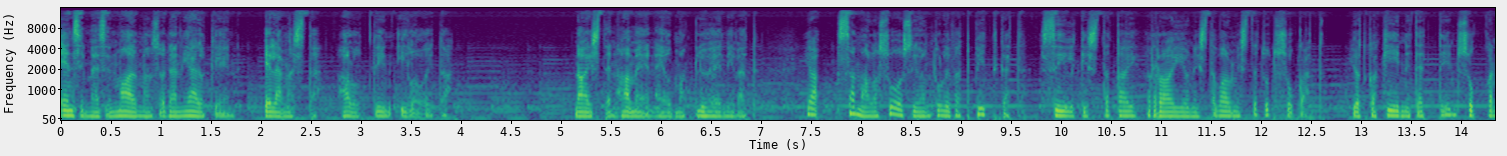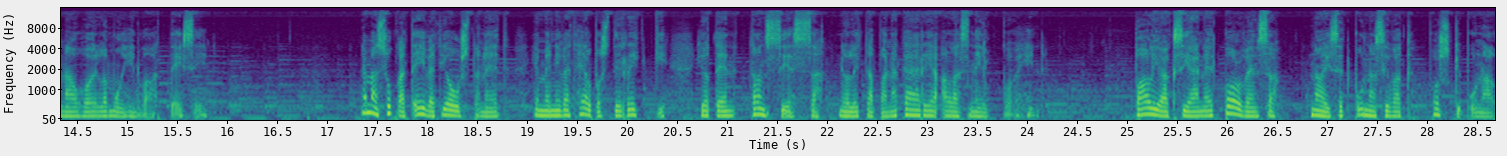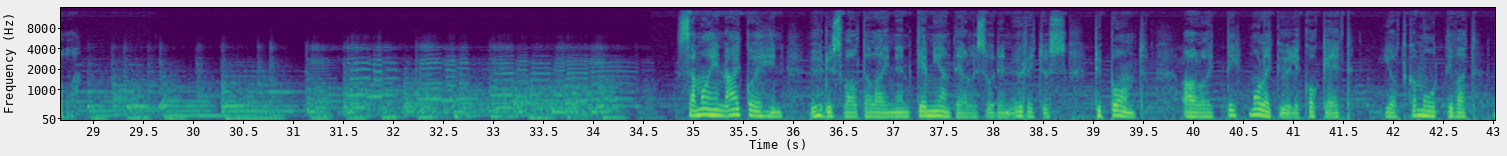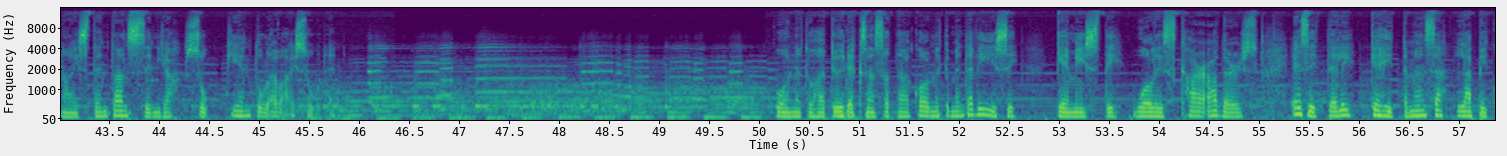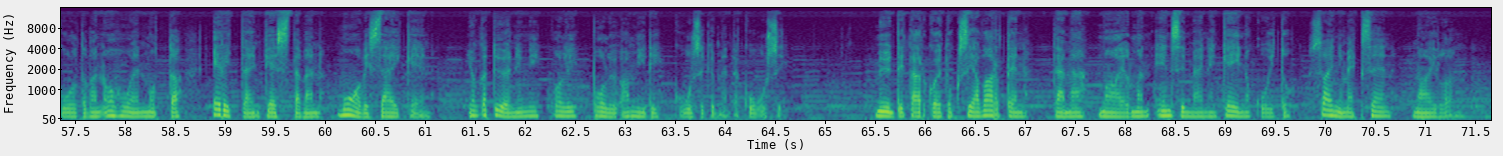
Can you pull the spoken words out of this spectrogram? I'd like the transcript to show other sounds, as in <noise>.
Ensimmäisen maailmansodan jälkeen elämästä haluttiin iloita. Naisten hameenhelmat lyhenivät ja samalla suosion tulivat pitkät silkistä tai raionista valmistetut sukat, jotka kiinnitettiin sukkanauhoilla muihin vaatteisiin. Nämä sukat eivät joustaneet ja menivät helposti rikki, joten tanssiessa ne oli tapana kääriä alas nilkkoihin. Paljaaksi jääneet polvensa naiset punasivat poskipunalla. Samoihin aikoihin yhdysvaltalainen kemianteollisuuden yritys DuPont aloitti molekyylikokeet, jotka muuttivat naisten tanssin ja sukkien tulevaisuuden. Vuonna 1935 kemisti Wallace Carothers esitteli kehittämänsä läpikuultavan ohuen, mutta erittäin kestävän muovisäikeen, jonka työnimi oli polyamidi 66. Myyntitarkoituksia varten tämä maailman ensimmäinen keinokuitu sai nimekseen nylon.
